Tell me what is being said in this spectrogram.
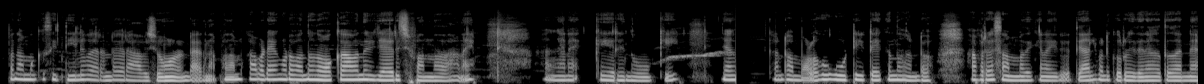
അപ്പോൾ നമുക്ക് സിറ്റിയിൽ വരേണ്ട ഒരു ആവശ്യം കൂടെ ഉണ്ടായിരുന്നു. അപ്പോൾ നമുക്ക് അവിടെയും കൂടെ വന്ന് നോക്കാമെന്ന് വിചാരിച്ച് വന്നതാണേ. അങ്ങനെ കയറി നോക്കി. കണ്ടോ മുളക് കൂട്ടിയിട്ടേക്കുന്നത് കണ്ടോ? അവരെ സമ്മതിക്കണം. ഇരുപത്തിനാല് മണിക്കൂർ ഇതിനകത്ത് തന്നെ.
